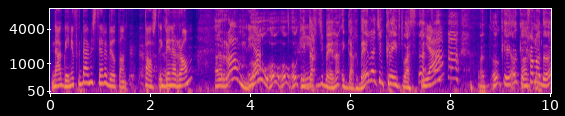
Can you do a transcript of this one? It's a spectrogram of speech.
nou, ik weet niet of het bij mijn sterrenbeeld past. Ik ben een ram. Een ram? Ja. Oh, oh, oh. oké. Ik, dacht je bijna, ik dacht bijna dat je een kreeft was. Ja? Want Oké, oké. Ga maar door.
